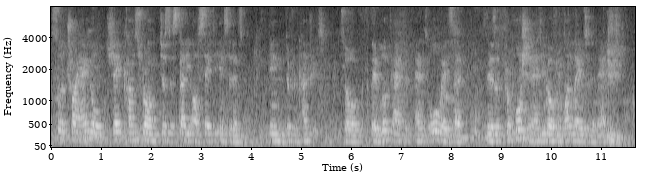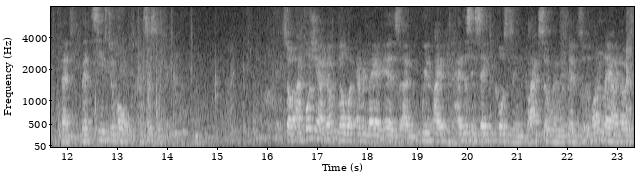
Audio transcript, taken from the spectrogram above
sort of triangle shape comes from just a study of safety incidents in different countries. So they've looked at it, and it's always that there's a proportion as you go from one layer to the next that, that seems to hold consistently. So unfortunately, I don't know what every layer is. Um, we, I had this in safety courses in Glaxo when we did. So the bottom layer I know is,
